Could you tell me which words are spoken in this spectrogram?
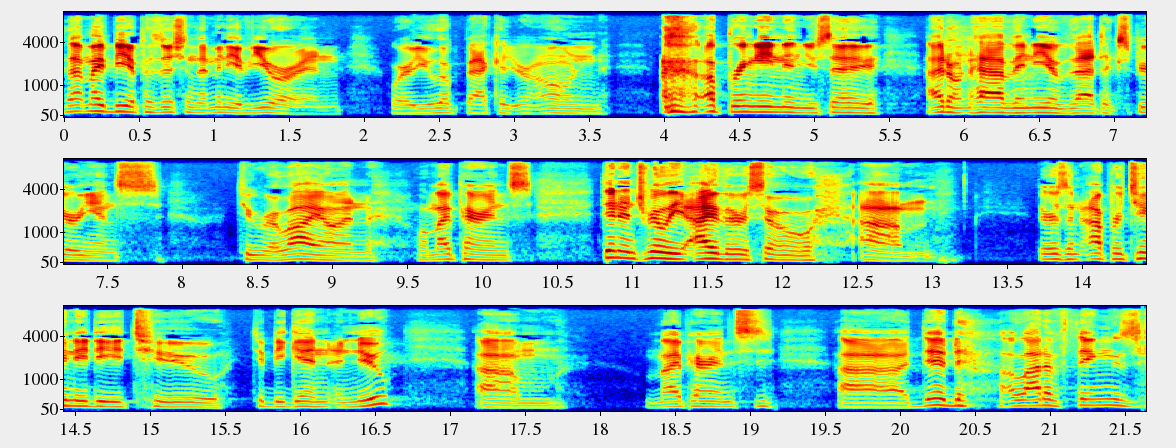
that might be a position that many of you are in, where you look back at your own upbringing and you say, I don't have any of that experience to rely on. Well, my parents didn't really either, so um, there's an opportunity to, to begin anew. Um, my parents uh, did a lot of things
